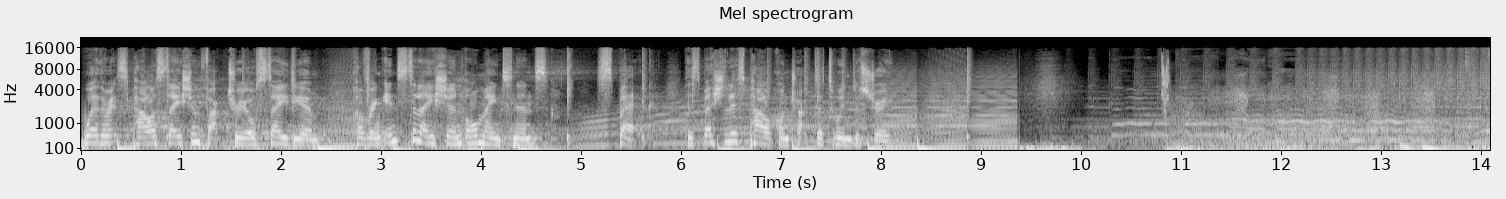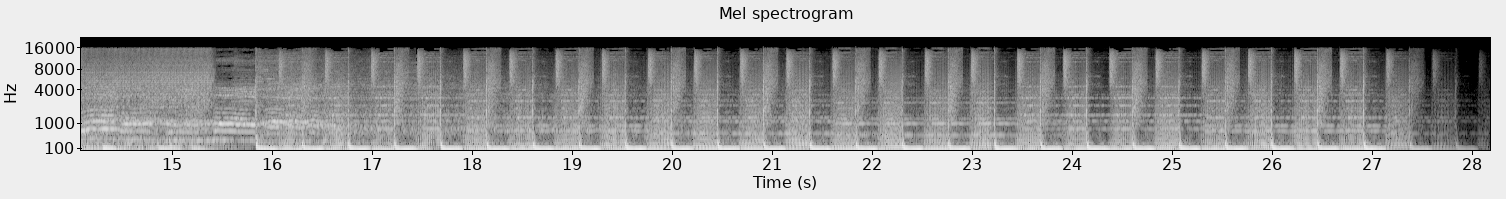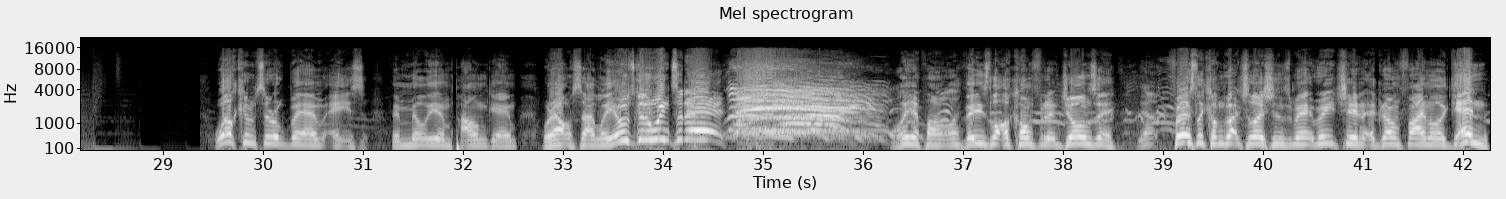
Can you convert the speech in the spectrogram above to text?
Whether it's power station, factory, or stadium, covering installation or maintenance, SPEC, the specialist power contractor to industry. Welcome to Rugby M. It's the million pound game. We're outside Leigh. Who's going to win today? Leigh, apparently. These lot are confident, Jonesy. Yep. Firstly, congratulations, mate, reaching a grand final again.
